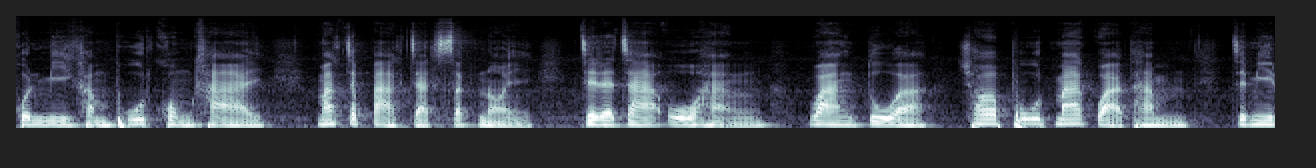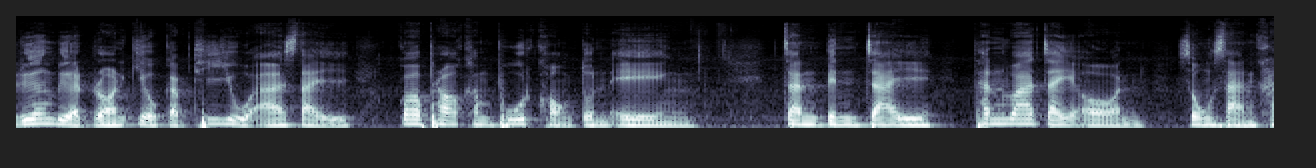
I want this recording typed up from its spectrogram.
คนมีคำพูดคมคาย มักจะปากจัดสักหน่อย เจรจาโอหัง วางตัว ชอบพูดมากกว่าทำจะมีเรื่องเดือดร้อนเกี่ยวกับที่อยู่อาศัย ก็เพราะคำพูดของตนเอง จันเป็นใจ ท่านว่าใจอ่อน สงสารใคร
